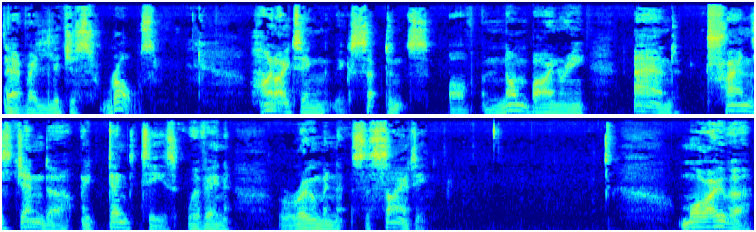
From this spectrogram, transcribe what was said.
their religious roles, highlighting the acceptance of non binary and transgender identities within Roman society. Moreover,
